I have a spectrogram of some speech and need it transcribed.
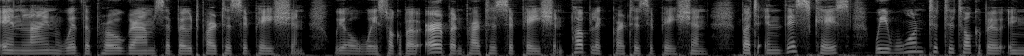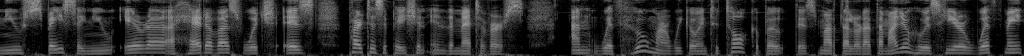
in line with the programs about participation. We always talk about urban participation, public participation, but in this case we wanted to talk about a new space, a new era ahead of us, which is participation in the metaverse. And with whom are we going to talk about this? Marta Lora Tamayo, who is here with me.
